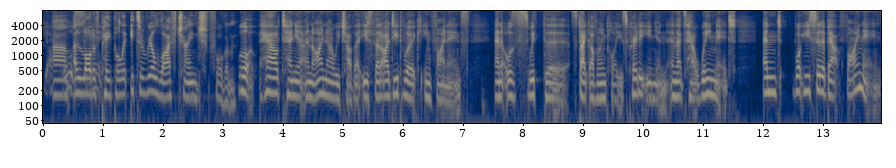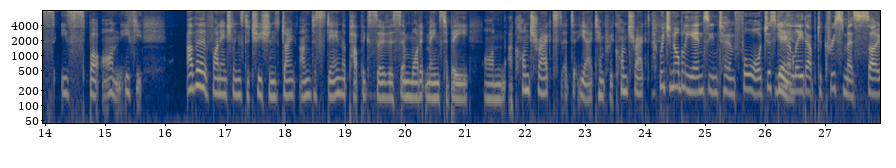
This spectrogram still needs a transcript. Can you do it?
Yeah, um, course, a lot yeah. of people it, it's a real life change for them. Well, how Tanya and I know each other is that I did work in finance and it was with the State Government Employees Credit Union, and that's how we met. And what you said about finance is spot on. If you other financial institutions don't understand the public service and what it means to be on a contract, a you know, temporary contract. which normally ends in term four, just in the lead up to Christmas. So,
